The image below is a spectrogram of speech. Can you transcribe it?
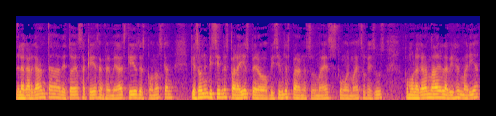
de la garganta, de todas aquellas enfermedades que ellos desconozcan, que son invisibles para ellos, pero visibles para nuestros maestros como el Maestro Jesús, como la Gran Madre, la Virgen María,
